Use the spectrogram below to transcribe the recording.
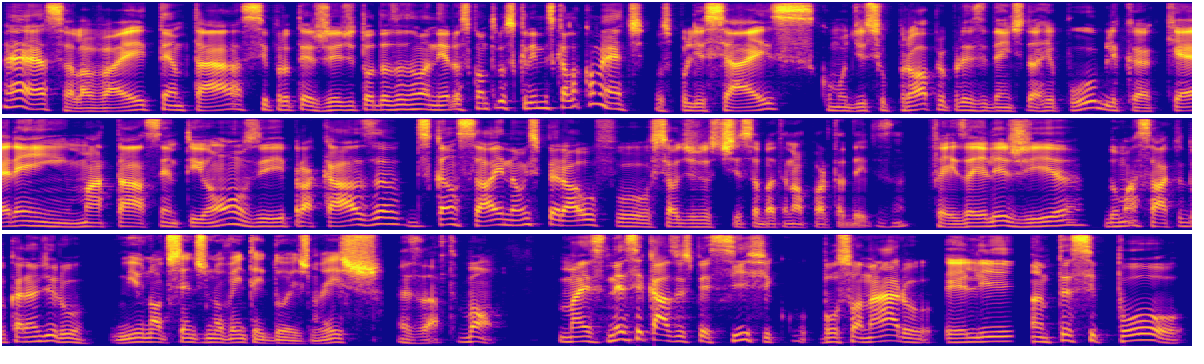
É essa, ela vai tentar se proteger de todas as maneiras contra os crimes que ela comete. Os policiais, como disse o próprio presidente da República, querem matar 111 e ir para casa descansar e não esperar o, oficial de justiça bater na porta deles. Né? Fez a elegia do massacre do Carandiru. 1992, não é isso? Exato. Bom, mas nesse caso específico, Bolsonaro, ele antecipou,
